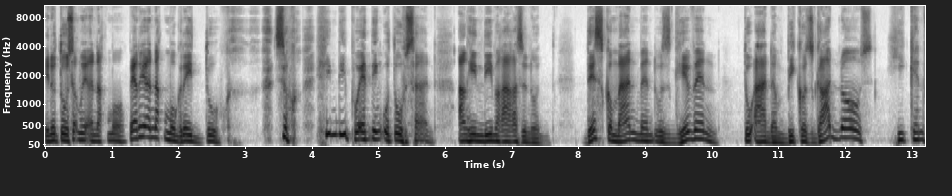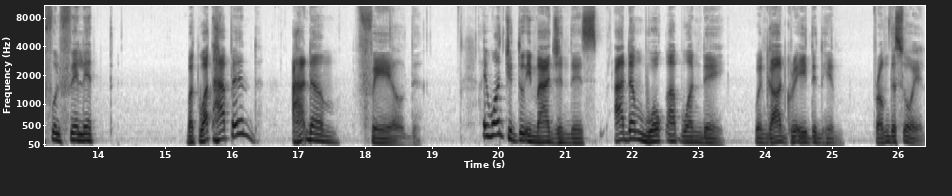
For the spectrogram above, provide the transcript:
Inutusan mo yung anak mo. Pero yung anak mo, grade 2. so, hindi pwedeng utusan ang hindi makakasunod. This commandment was given to Adam because God knows he can fulfill it. But what happened? Adam failed. I want you to imagine this. Adam woke up one day when God created him from the soil.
